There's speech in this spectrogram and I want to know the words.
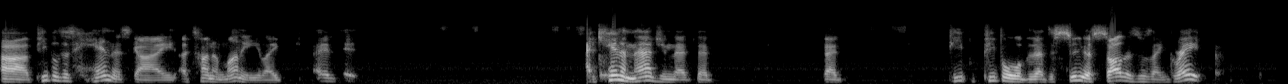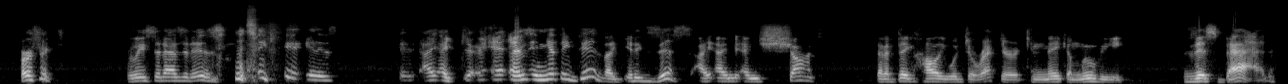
Uh, people just hand this guy a ton of money. Like, it, it, I can't imagine that that that people people that the studio saw this was like, great, perfect, release it as it is. it is. I, I and and yet they did like it exists. I I'm, I'm shocked that a big Hollywood director can make a movie this bad.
